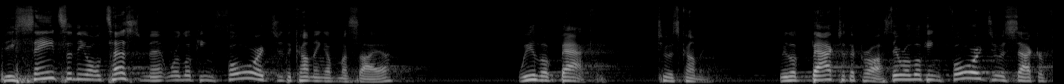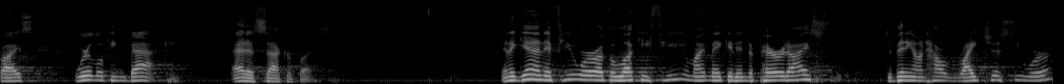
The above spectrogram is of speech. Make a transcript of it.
The saints in the Old Testament were looking forward to the coming of Messiah. We look back to his coming. We look back to the cross. They were looking forward to his sacrifice. We're looking back at his sacrifice. And again, if you were of the lucky few, you might make it into paradise depending on how righteous you were,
